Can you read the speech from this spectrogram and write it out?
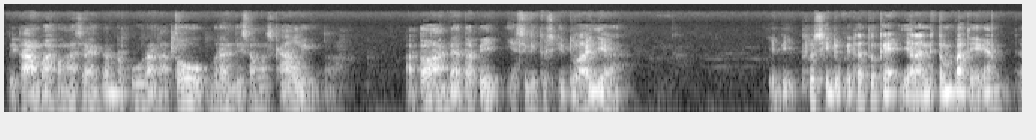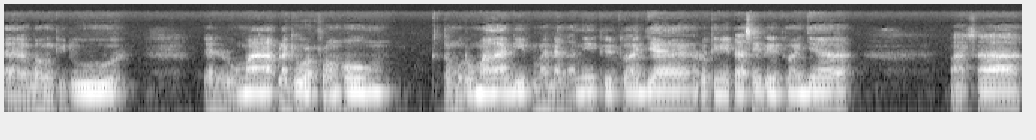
Ditambah penghasilan kita berkurang atau berhenti sama sekali. Atau ada tapi ya segitu-segitu aja. Jadi terus hidup kita tuh kayak jalan di tempat ya kan. E, bangun tidur dari rumah apalagi work from home. Ketemu rumah lagi pemandangannya itu itu aja. Rutinitasnya itu itu aja. Masak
